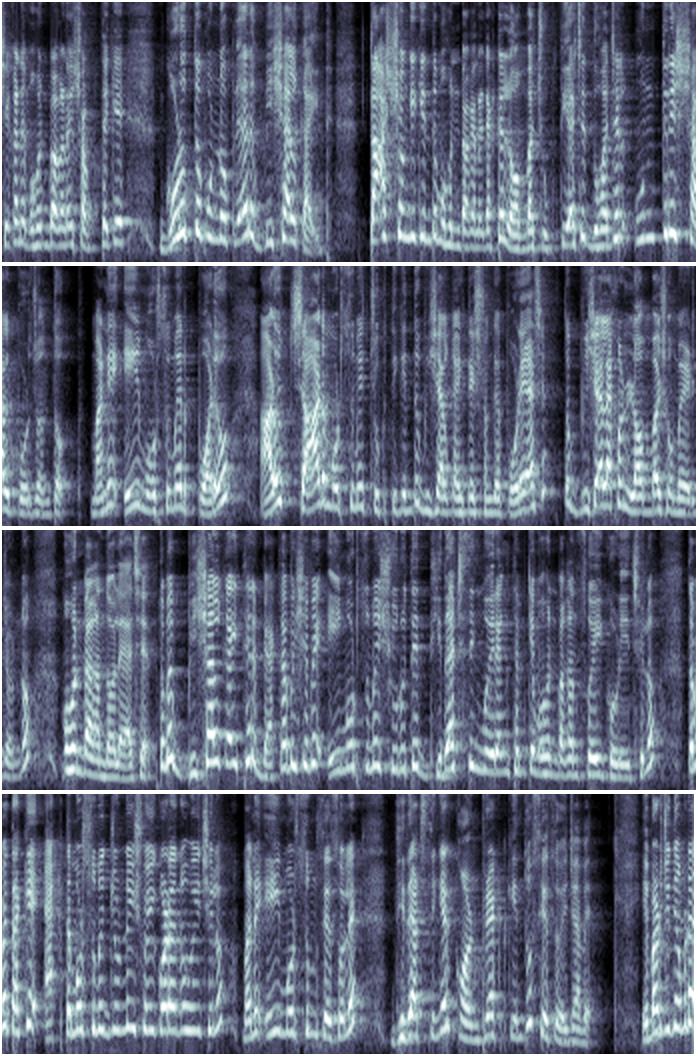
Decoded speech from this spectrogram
সেখানে মোহনবাগানের সব থেকে গুরুত্বপূর্ণ প্লেয়ার বিশাল কাইট। তার সঙ্গে কিন্তু মোহনবাগানের একটা লম্বা চুক্তি আছে দু হাজার উনত্রিশ সাল পর্যন্ত। মানে এই মরশুমের পরেও আরও চার মরশুমের চুক্তি কিন্তু বিশাল কাইথের সঙ্গে পড়ে আছে। তো বিশাল এখন লম্বা সময়ের জন্য মোহনবাগান দলে আছে। তবে বিশাল কাইথের ব্যাকআপ হিসেবে এই মরশুমের শুরুতে ধীরাজ সিং মৈরাংথামকে মোহনবাগান সই করিয়েছিল। তবে তাকে একটা মরশুমের জন্যই সই করানো হয়েছিল। মানে এই মরশুম শেষ হলে ধীরাজ সিং এর কন্ট্রাক্ট কিন্তু শেষ হয়ে যাবে। এবার যদি আমরা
